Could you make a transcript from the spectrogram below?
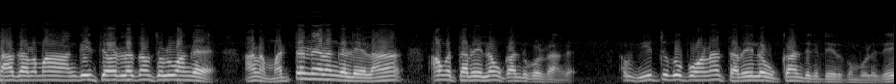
சாதாரணமாக அங்கேயும் சேரில் தான் தொழுவாங்க. ஆனால் மற்ற நேரங்கள்லாம் அவங்க தரையெல்லாம் உட்காந்து கொள்கிறாங்க அப்போ வீட்டுக்கு போனால் தரையில் உட்காந்துக்கிட்டு இருக்கும் பொழுது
